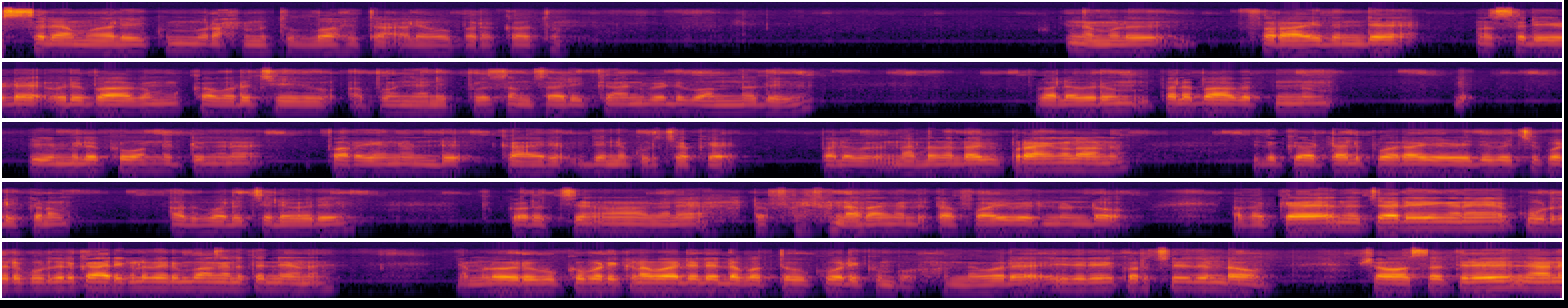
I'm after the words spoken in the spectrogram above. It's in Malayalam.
അസ്സലാമു അലൈക്കും വറഹമത്തല്ലാഹി തആല വബറകാതുഹു. നമ്മൾ ഫറായിദിന്റെ മസലയുടെ ഒരു ഭാഗം കവർ ചെയ്തു. അപ്പോൾ ഞാനിപ്പോൾ സംസാരിക്കാൻ വേണ്ടി വന്നത് പലവരും പല ഭാഗത്തു നിന്നും പി വന്നിട്ട് ഇങ്ങനെ പറയുന്നുണ്ട് കാര്യം ഇതിനെക്കുറിച്ചൊക്കെ. പല നല്ല നല്ല അഭിപ്രായങ്ങളാണ്. ഇത് കേട്ടാൽ പോരാ എഴുതി വെച്ച് പഠിക്കണം. അതുപോലെ ചിലവർ കുറച്ച് ആ അങ്ങനെ ടഫായി അതങ്ങനെ ടഫായി വരുന്നുണ്ടോ? അതൊക്കെ എന്ന് വെച്ചാൽ ഇങ്ങനെ കൂടുതൽ കൂടുതൽ കാര്യങ്ങൾ വരുമ്പോൾ അങ്ങനെ തന്നെയാണ്. നമ്മൾ ഒരു ബുക്ക് പഠിക്കണ പോലെയല്ലല്ലോ പത്ത് ബുക്ക് പഠിക്കുമ്പോൾ എന്നപോലെ ഇതിൽ കുറച്ച് ഇതുണ്ടാവും. പക്ഷെ അവസരത്തിൽ ഞാൻ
